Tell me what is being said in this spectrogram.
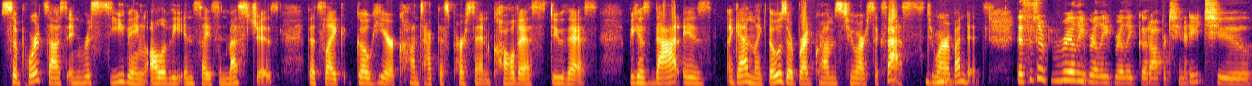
supports us in receiving all of the insights and messages. That's like go here, contact this person, call this, do this because that is again, like those are breadcrumbs to our success, to mm-hmm. our abundance. This is a really, really, really good opportunity to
